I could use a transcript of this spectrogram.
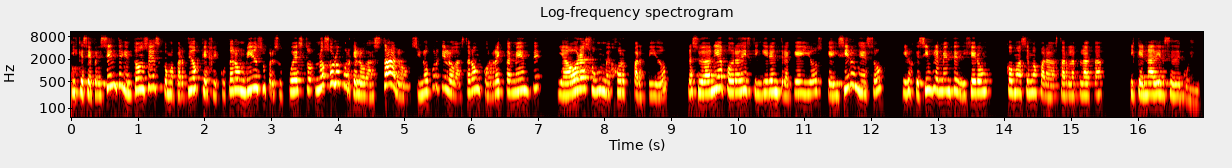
Y que se presenten entonces como partidos que ejecutaron bien su presupuesto, no solo porque lo gastaron, sino porque lo gastaron correctamente y ahora son un mejor partido la ciudadanía podrá distinguir entre aquellos que hicieron eso y los que simplemente dijeron cómo hacemos para gastar la plata y que nadie se dé cuenta.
